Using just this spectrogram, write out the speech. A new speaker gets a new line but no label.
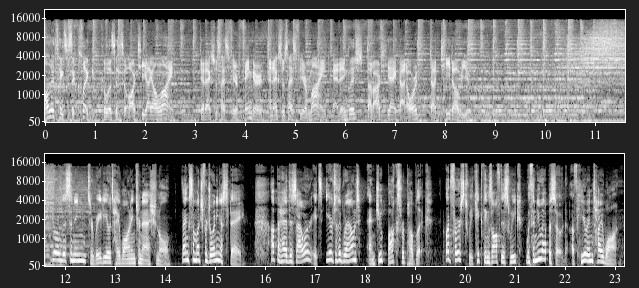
All it takes is a click to listen to RTI online. Get exercise for your finger and exercise for your mind at english.rti.org.tw.
You're listening to Radio Taiwan International. Thanks so much for joining us today. Up ahead this hour, it's Ear to the Ground and Jukebox Republic. But first, we kick things off this week with a new episode of Here in Taiwan.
